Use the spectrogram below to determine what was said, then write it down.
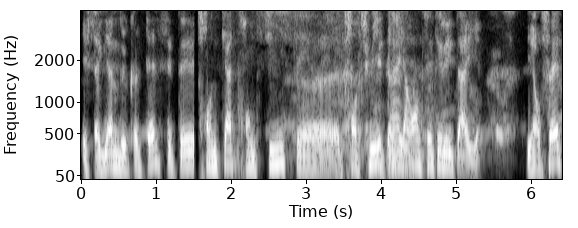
et sa gamme de cocktails, c'était 34, 36, euh, 38, Les tailles. 40, c'était les tailles. Et en fait,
